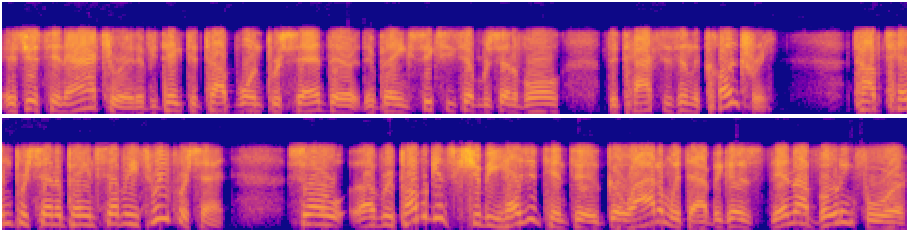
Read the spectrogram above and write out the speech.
is just inaccurate. If you take the top one percent, they're they're paying 67 percent of all the taxes in the country. Top 10 percent are paying 73 percent. So uh, Republicans should be hesitant to go at him with that because they're not voting for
